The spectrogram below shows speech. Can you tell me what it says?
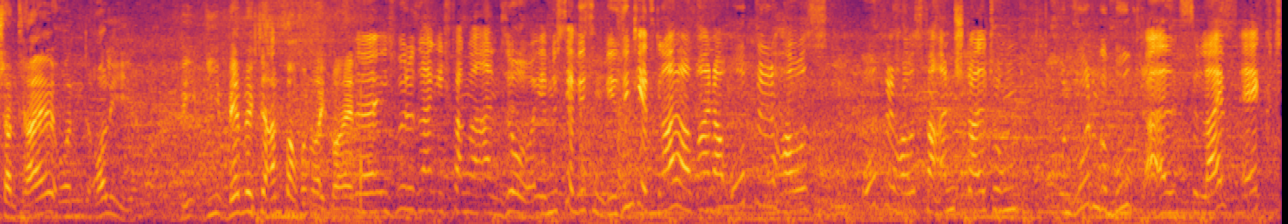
Chantal und Olli. Wie, wie, wer möchte anfangen von euch beiden? Äh, ich würde sagen, ich fange mal an. So, ihr müsst ja wissen, wir sind jetzt gerade auf einer Opel House, Opel House Veranstaltung und wurden gebucht als Live-Act.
